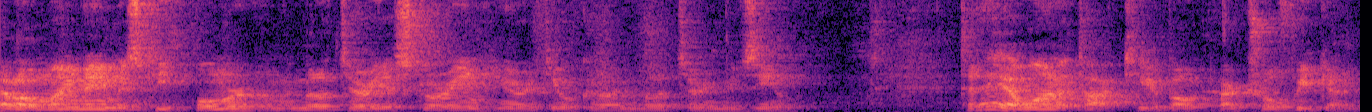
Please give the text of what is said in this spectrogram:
Hello, my name is Keith Boehmer. I'm a military historian here at the Okanagan Military Museum. Today I want to talk to you about our trophy gun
